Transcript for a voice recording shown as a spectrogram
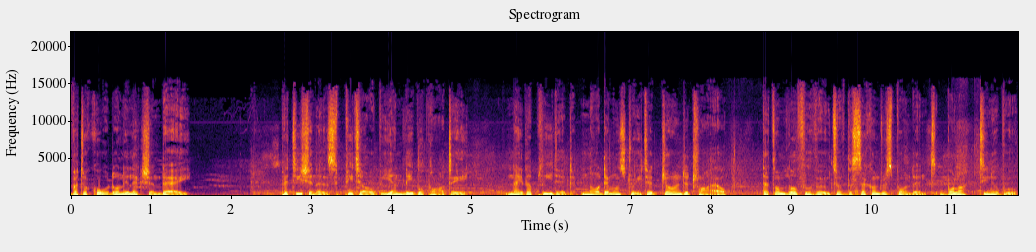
that occurred on election day. Petitioners Peter Obi and Labour Party neither pleaded nor demonstrated during the trial that unlawful votes of the second respondent, Bola Tinubu,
